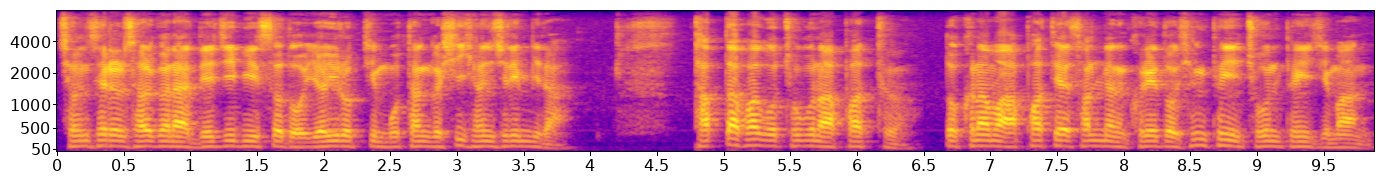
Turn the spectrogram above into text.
전세를 살거나 내 집이 있어도 여유롭지 못한 것이 현실입니다. 답답하고 좁은 아파트, 또 그나마 아파트에 살면 그래도 형편이 좋은 편이지만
